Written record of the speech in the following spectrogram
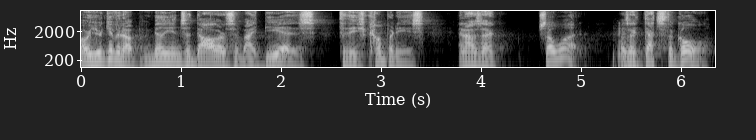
"Oh, you're giving up millions of dollars of ideas to these companies, And I was like, so what? I was like, that's the goal.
